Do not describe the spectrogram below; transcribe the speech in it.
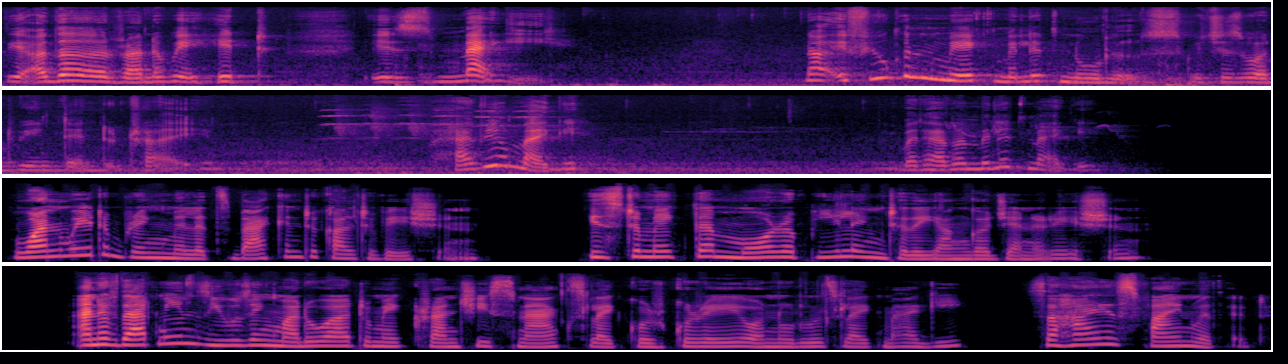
The other runaway hit is Maggi. Now, if you can make millet noodles, which is what we intend to try, have your Maggi, but have a millet Maggi. One way to bring millets back into cultivation is to make them more appealing to the younger generation. And if that means using madua to make crunchy snacks like kurkure or noodles like Maggi, Sahai is fine with it.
